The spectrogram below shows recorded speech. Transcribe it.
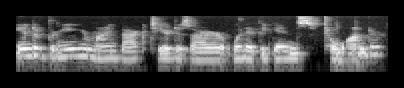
and of bringing your mind back to your desire when it begins to wander.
